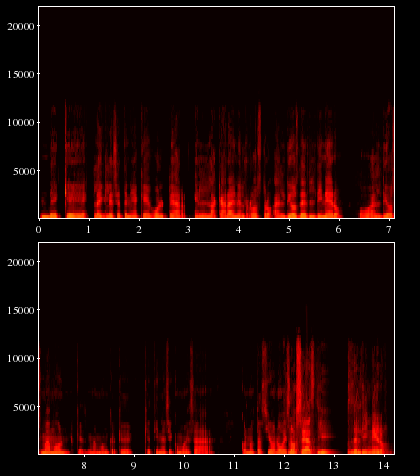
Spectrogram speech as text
de que la iglesia tenía que golpear en la cara, en el rostro, al Dios del dinero o al Dios mamón, que es mamón creo que, que tiene así como esa connotación o esa... No seas Dios del dinero.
